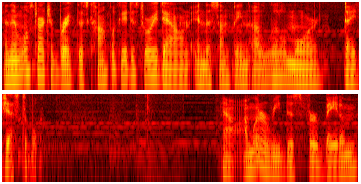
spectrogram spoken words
and then we'll start to break this complicated story down into something a little more digestible. Now, I'm going to read this verbatim,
